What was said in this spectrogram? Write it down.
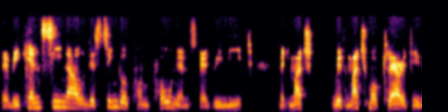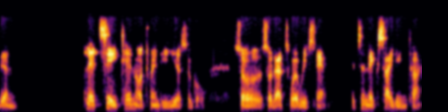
that we can see now the single components that we need with much with much more clarity than let's say 10 or 20 years ago. So so that's where we stand. It's an exciting time.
